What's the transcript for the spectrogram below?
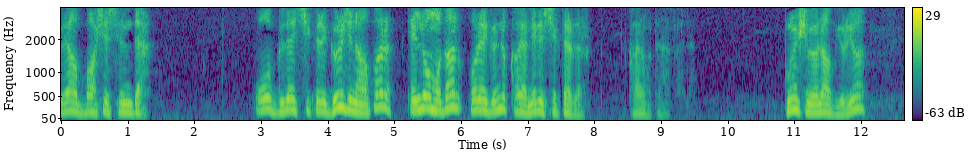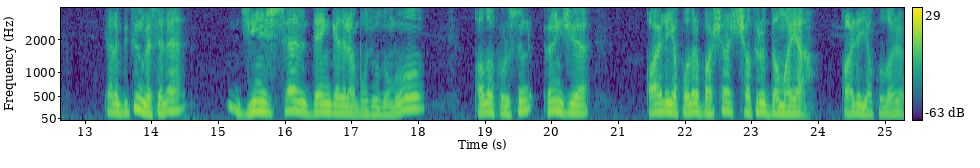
veya bahçesinde o güzel çiçekleri görünce ne yapar? Elli olmadan oraya gönlü kayar. Ne güzel çiçek derler. Kayar muhtemelen. Bunun için öyle buyuruyor. Yani bütün mesele cinsel dengelere bozuldu mu Allah korusun önce aile yapıları başlar çatırı damaya. Aile yapıları.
